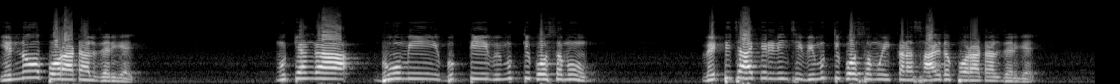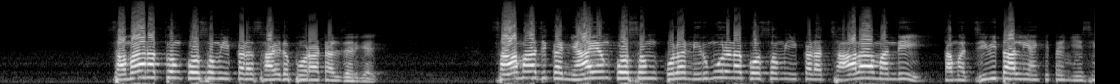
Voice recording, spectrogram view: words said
ఎన్నో పోరాటాలు జరిగాయి. ముఖ్యంగా భూమి భుక్తి విముక్తి కోసము వెట్టి చాకిరి నుంచి విముక్తి కోసము ఇక్కడ సాయుధ పోరాటాలు జరిగాయి. సమానత్వం కోసం ఇక్కడ సాయుధ పోరాటాలు జరిగాయి. సామాజిక న్యాయం కోసం కుల నిర్మూలన కోసం ఇక్కడ చాలామంది తమ జీవితాల్ని అంకితం చేసి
